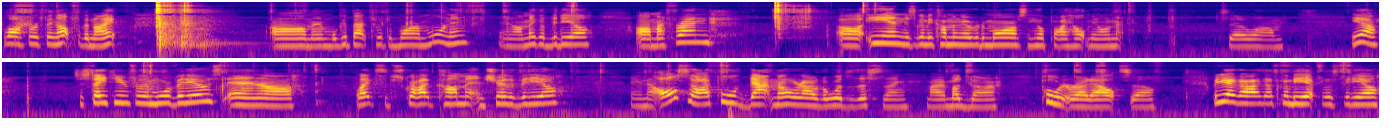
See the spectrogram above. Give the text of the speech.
lock everything up for the night. Um, and we'll get back to it tomorrow morning, and I'll make a video. Uh, my friend uh, Ian is gonna be coming over tomorrow, so he'll probably help me on it. So, um, yeah. So stay tuned for the more videos, and uh, like, subscribe, comment, and share the video. And also, I pulled that mower out of the woods of this thing, my mud mower. Pulled it right out, so. But yeah, guys, that's gonna be it for this video.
